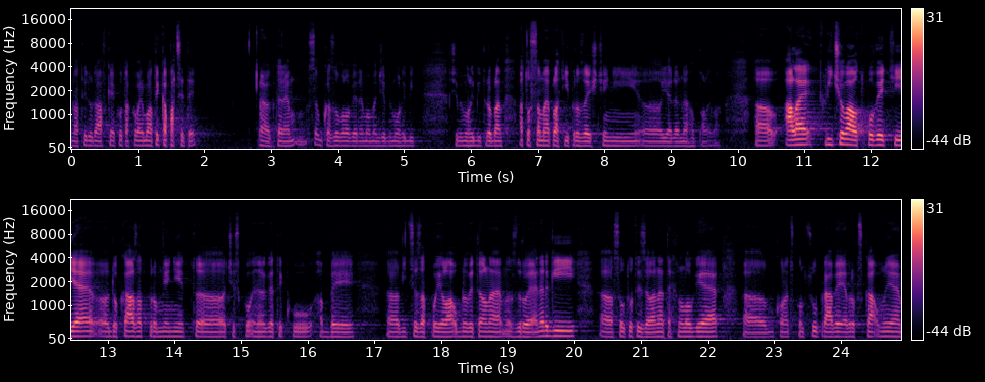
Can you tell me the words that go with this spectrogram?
na ty dodávky jako takové, nebo na ty kapacity. Eh, které se ukazovalo v jeden moment, že by mohly být, že by mohly být problém. A to samé platí pro zajištění eh, jaderného paliva. Eh, ale klíčová odpověď je dokázat proměnit českou energetiku, aby více zapojila obnovitelné zdroje energií, jsou to ty zelené technologie. Konec konců právě Evropská unie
